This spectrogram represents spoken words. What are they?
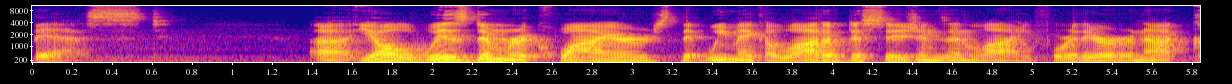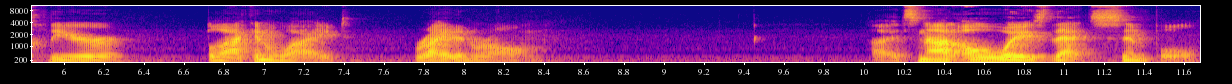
best. Uh, y'all, wisdom requires that we make a lot of decisions in life where there are not clear black and white, right and wrong. Uh, it's not always that simple.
